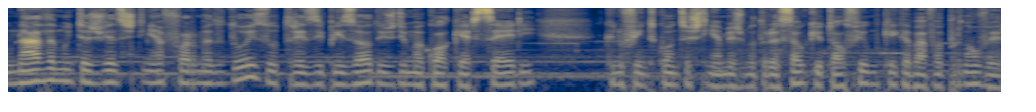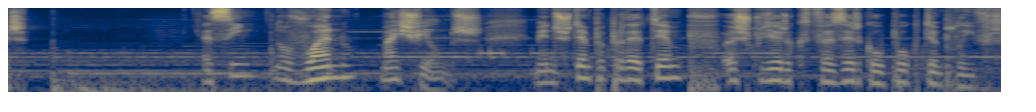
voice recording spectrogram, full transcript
O nada muitas vezes tinha a forma de dois ou três episódios de uma qualquer série que no fim de contas tinha a mesma duração que o tal filme que acabava por não ver. Assim, novo ano, mais filmes. Menos tempo a perder tempo a escolher o que fazer com o pouco tempo livre.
